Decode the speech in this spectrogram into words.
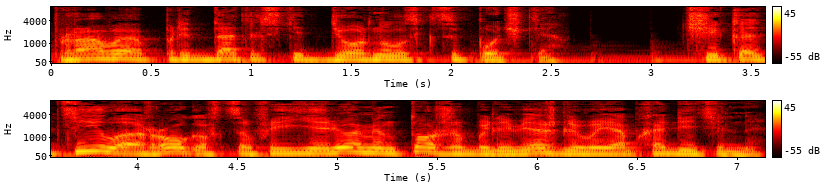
правая предательски дернулась к цепочке. Чикатило, Роговцев и Еремин тоже были вежливы и обходительны.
